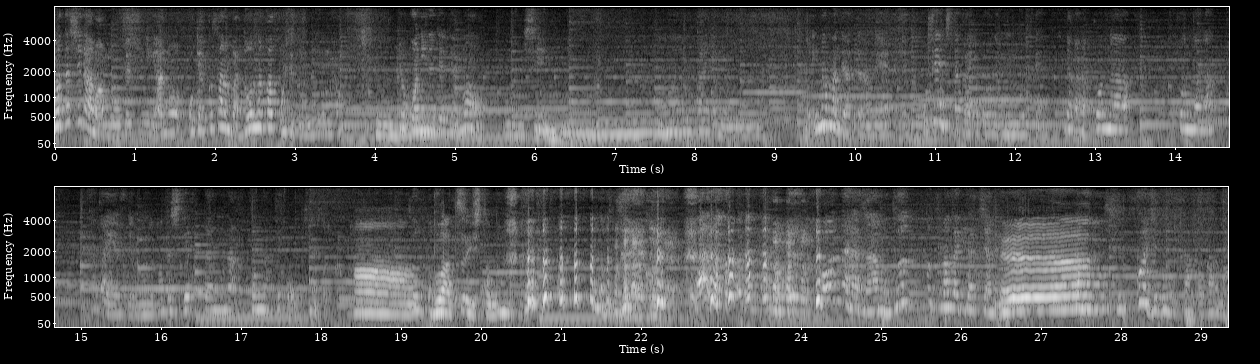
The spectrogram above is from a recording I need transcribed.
私らはもう別にあのお客さんがどんな格好してても揉むよ。うん。横に寝てても揉むし、うん。今までやったらね、えっと、5センチ高いところで揉んどって。だからこんなこんなな高いやつで揉む。と私絶対になこんな結構大きな人ああ分厚い人。の こんならなもうずっとつま先立ちやねん。へえだからもうすっごい自分の負担かかるねん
